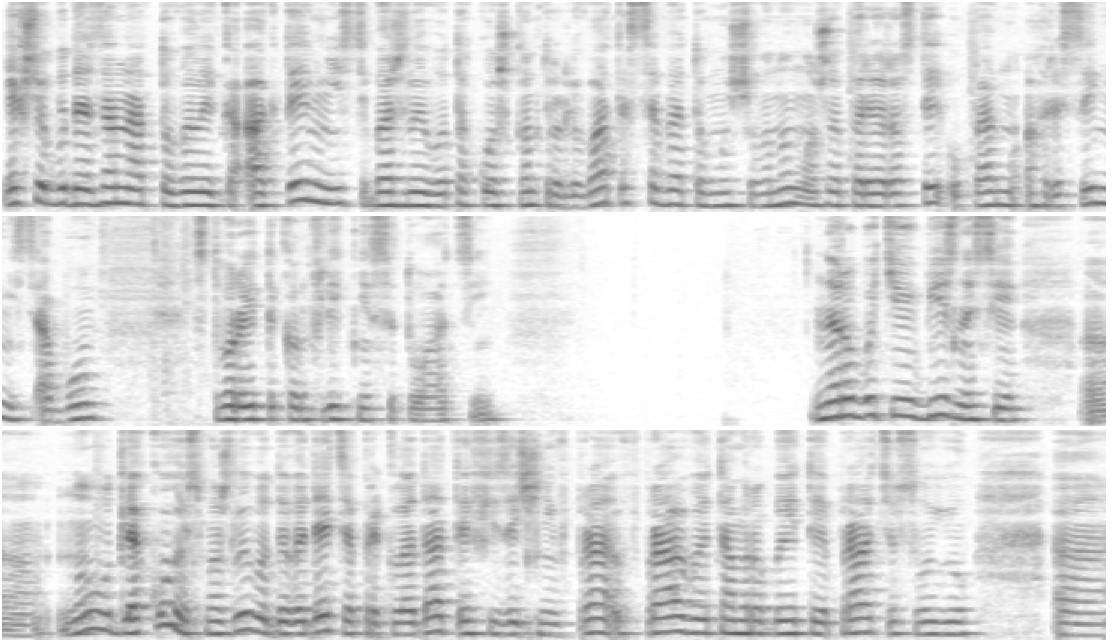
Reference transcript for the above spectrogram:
Якщо буде занадто велика активність, важливо також контролювати себе, тому що воно може перерости у певну агресивність або створити конфліктні ситуації. На роботі у бізнесі е, ну, для когось, можливо, доведеться прикладати фізичні вправи, там робити працю свою. Е,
